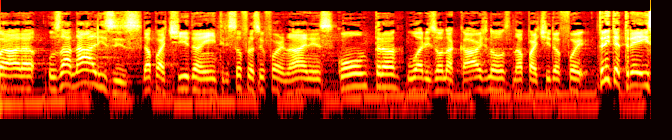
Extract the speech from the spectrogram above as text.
Para os análises da partida entre São Francisco 49ers contra o Arizona Cardinals. Na partida foi 33,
